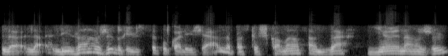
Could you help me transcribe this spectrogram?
les enjeux de réussite au collégial, parce que je commence en disant, il y a un enjeu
